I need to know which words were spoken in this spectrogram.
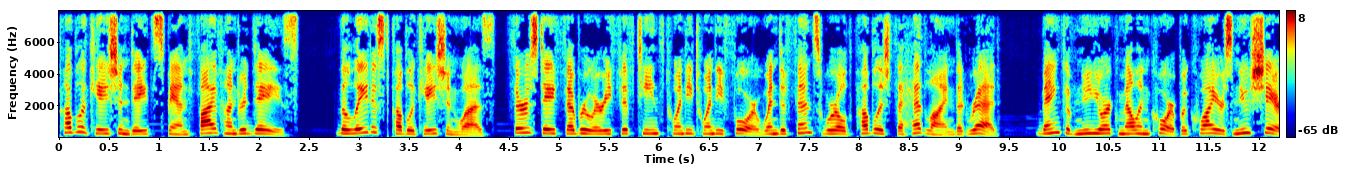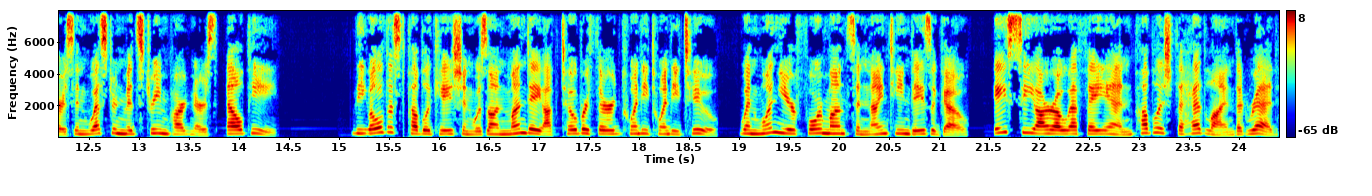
Publication dates spanned 500 days. The latest publication was, Thursday, February 15, 2024 when Defense World published the headline that read, Bank of New York Mellon Corp acquires new shares in Western Midstream Partners, LP. The oldest publication was on Monday, October 3, 2022, when one year, four months and 19 days ago, ACROFAN published the headline that read,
